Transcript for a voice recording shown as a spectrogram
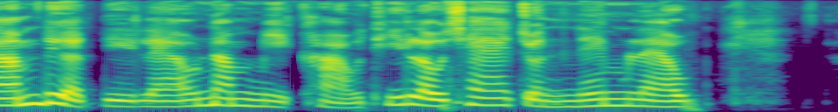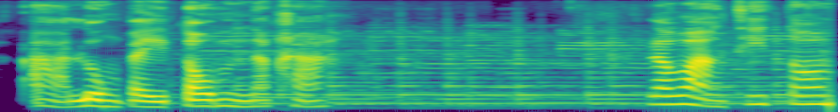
น้ำเดือดดีแล้วนำหมี่ขาวที่เราแช่จนนิ่มแล้ว ลงไปต้มนะคะ ระหว่างที่ต้ม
